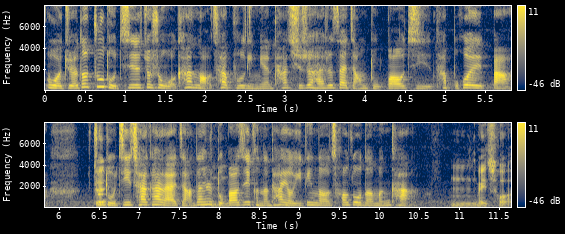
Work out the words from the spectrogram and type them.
我觉得猪肚鸡就是我看老菜谱里面，它其实还是在讲肚包鸡，它不会把猪肚鸡拆开来讲。但是肚包鸡可能它有一定的操作的门槛。嗯，没错，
